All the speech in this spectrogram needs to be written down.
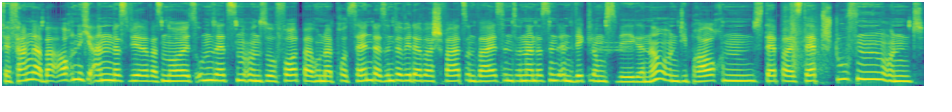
wir, fangen aber auch nicht an, dass wir was Neues umsetzen und sofort bei 100 Prozent, da sind wir wieder bei Schwarz und Weiß sind, sondern das sind Entwicklungswege. Ne? Und die brauchen Step-by-Step Stufen und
